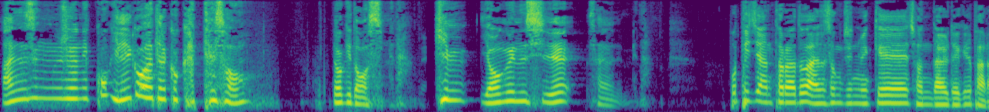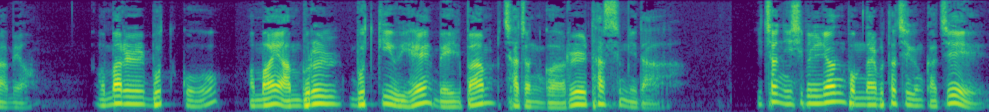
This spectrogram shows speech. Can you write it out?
안승준이 꼭 읽어야 될 것 같아서 여기 넣었습니다. 김영은 씨의 사연입니다. 뽑히지 않더라도 안성준님께 전달되길 바라며 엄마를 묻고 엄마의 안부를 묻기 위해 매일 밤 자전거를 탔습니다. 2021년 봄날부터 지금까지,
